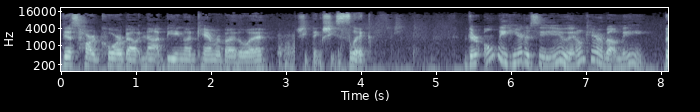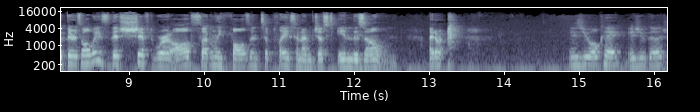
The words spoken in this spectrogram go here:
this hardcore about not being on camera by the way. She thinks she's slick. They're only here to see you. They don't care about me. But there's always this shift where it all suddenly falls into place and I'm just in the zone. I don't. Is you okay? Is you good?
